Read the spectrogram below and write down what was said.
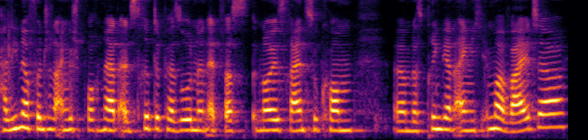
Halina vorhin schon angesprochen hat, als dritte Person in etwas Neues reinzukommen. Ähm, das bringt dann eigentlich immer weiter.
